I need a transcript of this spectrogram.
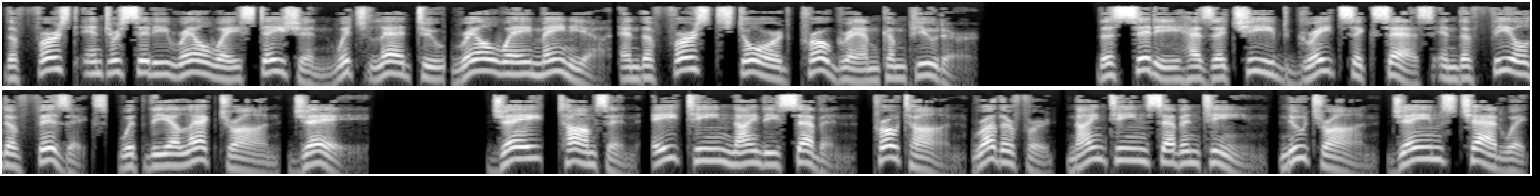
the first intercity railway station which led to Railway Mania and the first stored program computer. The city has achieved great success in the field of physics, with the electron J. J. Thomson, 1897, Proton, Rutherford, 1917, Neutron, James Chadwick,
